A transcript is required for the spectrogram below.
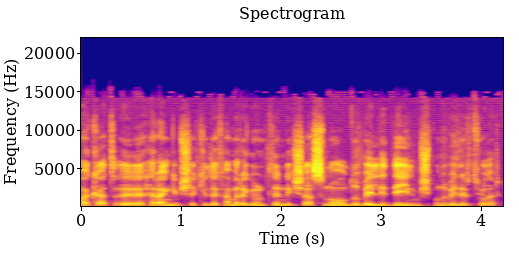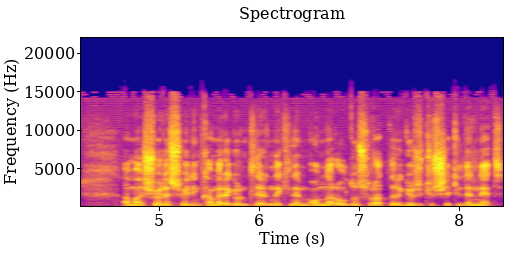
Fakat e, herhangi bir şekilde kamera görüntülerindeki şahsın olduğu belli değilmiş. Bunu belirtiyorlar. Ama şöyle söyleyeyim kamera görüntülerindekilerin onlar olduğu suratları gözükür şekilde net.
